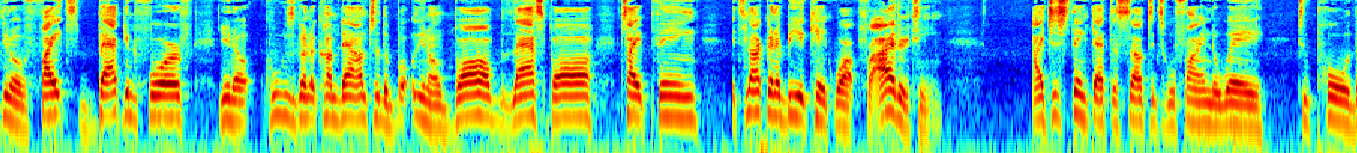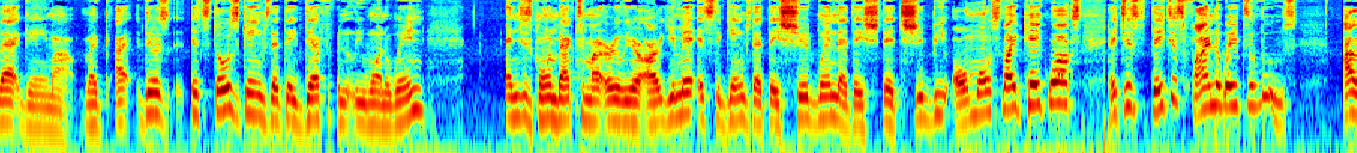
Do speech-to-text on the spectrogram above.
you know, fights back and forth. You know, who's to come down to the, you know, ball, last ball type thing. It's not to be a cakewalk for either team. I just think that the Celtics will find a way to pull that game out. Like, I, there's, it's those games that they definitely want to win and just going back to my earlier argument, it's the games that they should win that they sh- that should be almost like cakewalks. They just they just find a way to lose. I,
